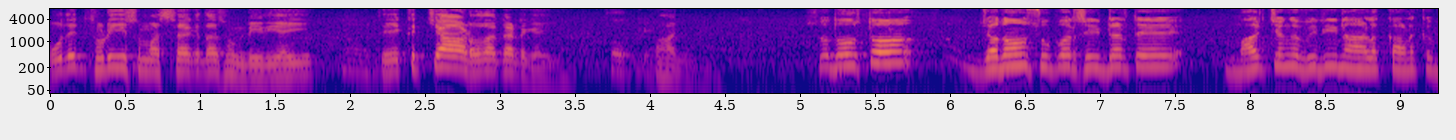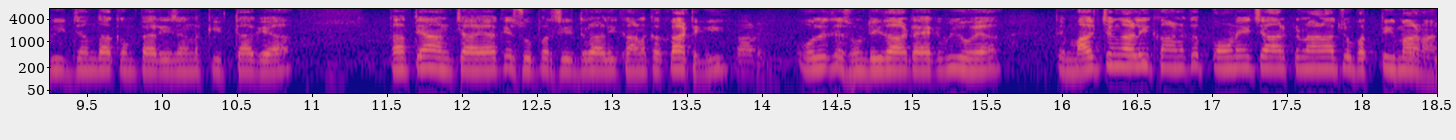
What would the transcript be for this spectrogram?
ਉਹਦੇ ਚ ਥੋੜੀ ਜਿਹੀ ਸਮੱਸਿਆ ਇੱਕ ਤਾਂ ਸੁੰਡੀ ਦੀ ਆਈ ਤੇ ਇੱਕ ਝਾੜ ਉਹਦਾ ਘਟ ਗਿਆ ਜੀ। ਓਕੇ। ਹਾਂਜੀ। ਸੋ ਦੋਸਤੋ ਜਦੋਂ ਸੁਪਰ ਸੀਡਰ ਤੇ ਮਲਚਿੰਗ ਵਿਧੀ ਨਾਲ ਕਣਕ ਬੀਜਣ ਦਾ ਕੰਪੈਰੀਜ਼ਨ ਕੀਤਾ ਗਿਆ ਤਾਂ ਧਿਆਨ ਚ ਆਇਆ ਕਿ ਸੁਪਰ ਸੀਡਰ ਵਾਲੀ ਕਣਕ ਘਟ ਗਈ। ਉਹਦੇ ਤੇ ਸੁੰਡੀ ਦਾ ਅਟੈਕ ਵੀ ਹੋਇਆ ਤੇ ਮਲਚਿੰਗ ਵਾਲੀ ਕਣਕ ਪੌਣੇ 4 ਕਨਾਲਾਂ ਚੋਂ 32 ਮਾਣਾ।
